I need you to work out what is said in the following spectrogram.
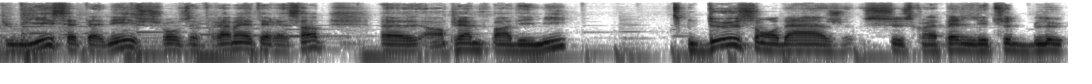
Publié cette année, chose vraiment intéressante, euh, en pleine pandémie, deux sondages sur ce qu'on appelle l'étude bleue,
